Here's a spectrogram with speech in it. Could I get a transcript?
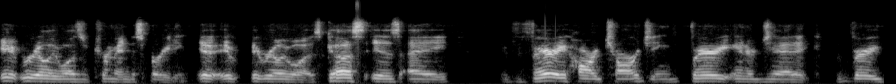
it really was a tremendous breeding. It, it, it really was. Gus is a very hard charging, very energetic, very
